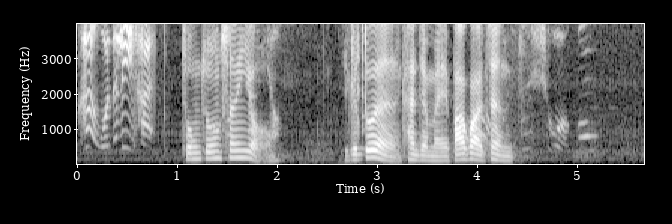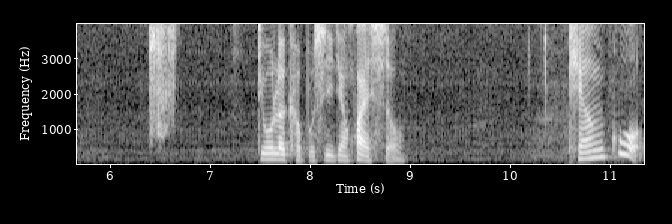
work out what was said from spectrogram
看我的厉害中中生有。一个盾，看见没？八卦阵丢了可不是一件坏事哦。天过，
